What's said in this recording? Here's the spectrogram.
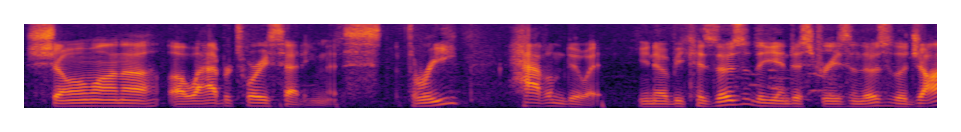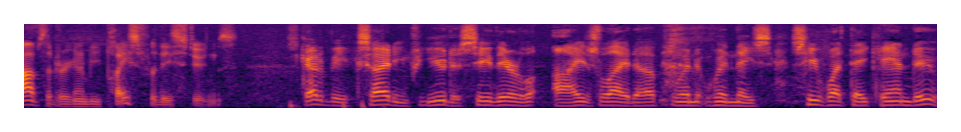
show them on a, a laboratory setting. Three, have them do it, you know, because those are the industries and those are the jobs that are going to be placed for these students. It's got to be exciting for you to see their eyes light up when, when they see what they can do.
